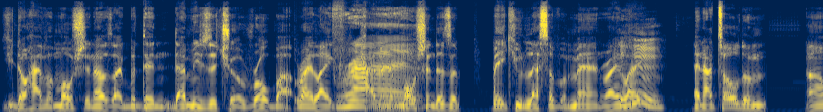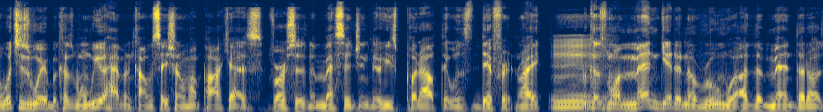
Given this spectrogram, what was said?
you don't have emotion. I was like, but then that means that you're a robot, right? Like Right. having emotion doesn't make you less of a man, right? Like, Mhm. and I told him, uh, which is weird because when we were having a conversation on my podcast versus the messaging that he's put out there was different, right? Mm. Because when men get in a room with other men that are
